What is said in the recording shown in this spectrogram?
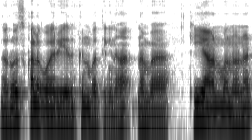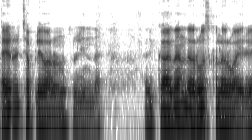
இந்த ரோஸ் கலர் ஒயர் எதுக்குன்னு பார்த்தீங்கன்னா நம்ம கீ ஆன் பண்ணோன்னா டைரக்ட் சப்ளை வரணும்னு சொல்லியிருந்தேன். அதுக்காக தான் இந்த ரோஸ் கலர் ஒயரு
